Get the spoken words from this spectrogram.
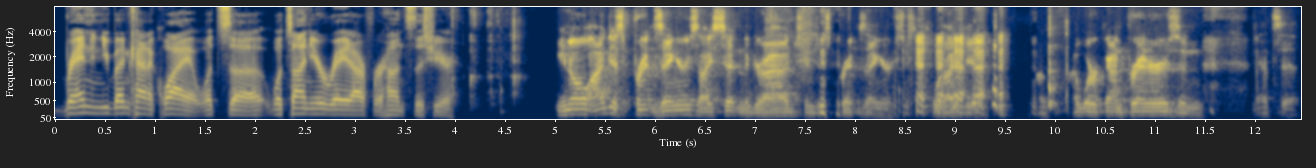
Brandon, you've been kind of quiet. What's uh what's on your radar for hunts this year? You know, I just print zingers. I sit in the garage and just print zingers. That's what I do. I work on printers and that's it.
